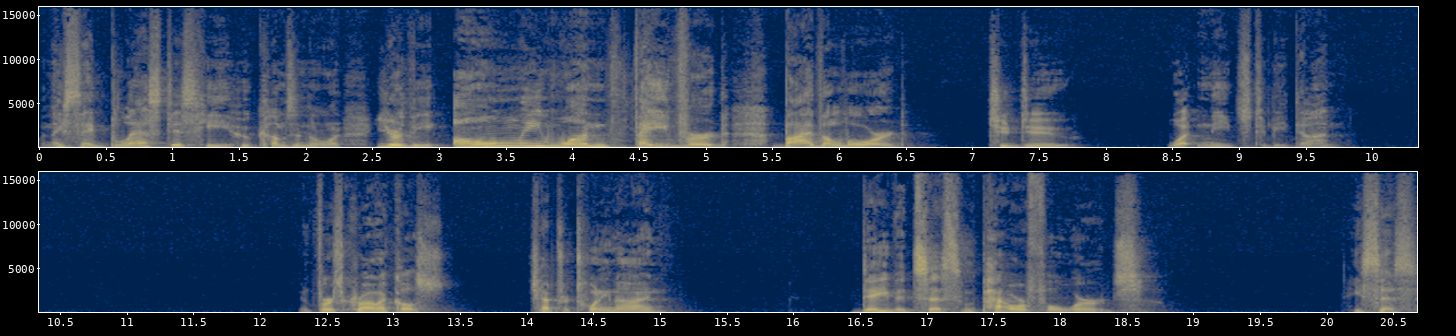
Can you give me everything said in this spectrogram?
When they say, Blessed is he who comes in the Lord, you're the only one favored by the Lord to do what needs to be done. In First Chronicles chapter 29, David says some powerful words. He says,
